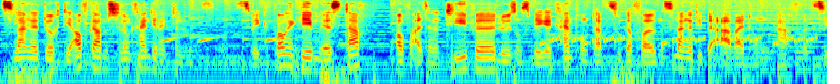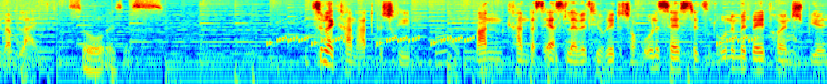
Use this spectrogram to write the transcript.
Solange durch die Aufgabenstellung kein direkter Lösungsweg vorgegeben ist, darf auf alternative Lösungswege kein Punktabzug erfolgen, solange die Bearbeitung nachvollziehbar bleibt. So ist es. Sulekan hat geschrieben, man kann das erste Level theoretisch auch ohne Save States und ohne mit Waypoints spielen,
